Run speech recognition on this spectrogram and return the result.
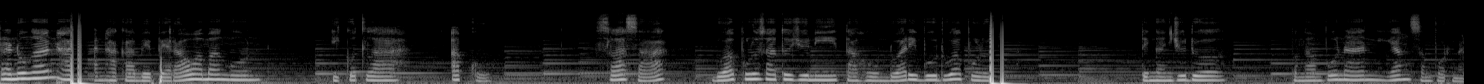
Renungan Harian HKBP Rawamangun. Ikutlah Aku. Selasa 21 Juni tahun 2022 Dengan judul Pengampunan yang Sempurna.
